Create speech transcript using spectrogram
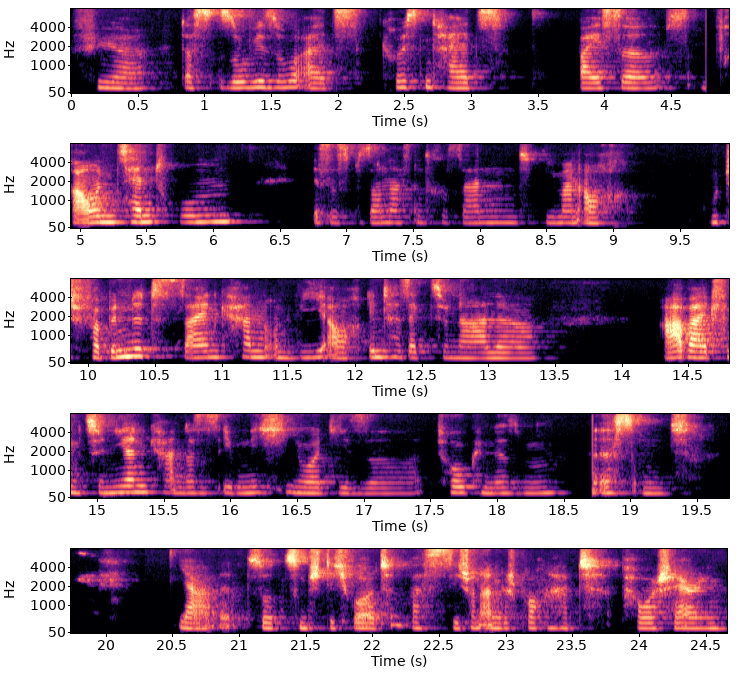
für das sowieso als größtenteils weißes Frauenzentrum. Ist es besonders interessant, wie man auch gut verbindet sein kann und wie auch intersektionale Arbeit funktionieren kann, dass es eben nicht nur diese Tokenism ist und ja, so zum Stichwort, was sie schon angesprochen hat, Power Sharing.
